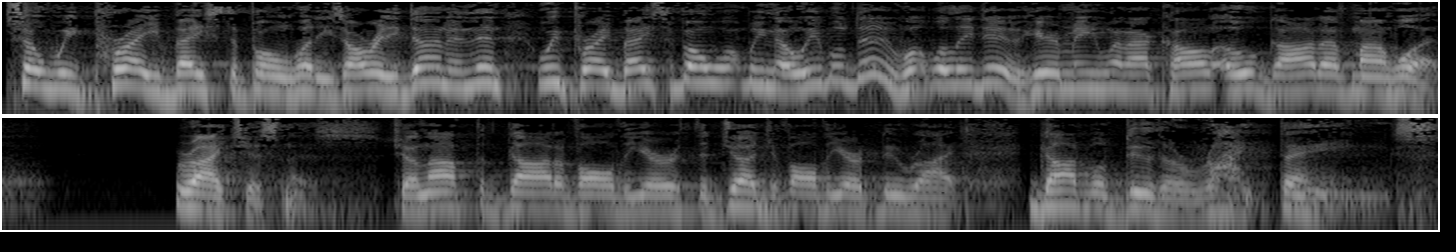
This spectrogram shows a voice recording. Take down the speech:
So we pray based upon what he's already done, and then we pray based upon what we know he will do. What will he do? Hear me when I call, O God of my what? righteousness. Shall not the God of all the earth, the judge of all the earth, do right? God will do the right things.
